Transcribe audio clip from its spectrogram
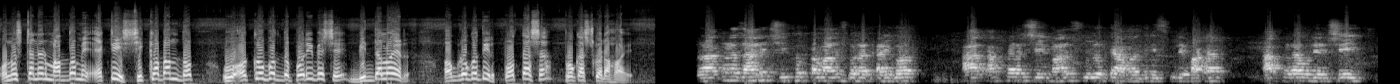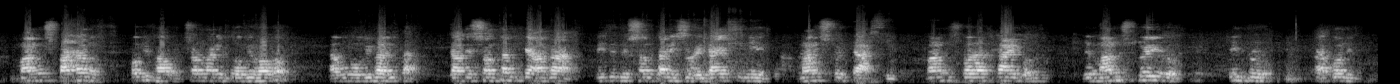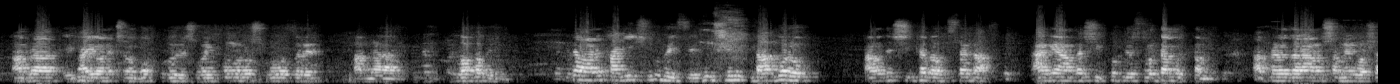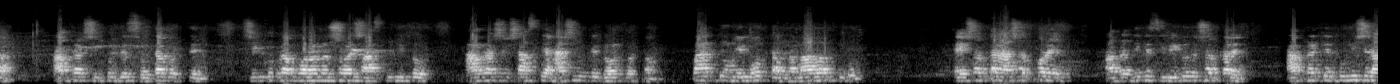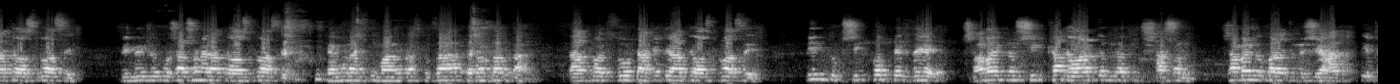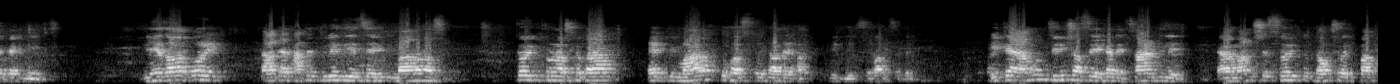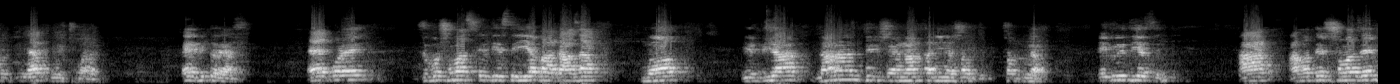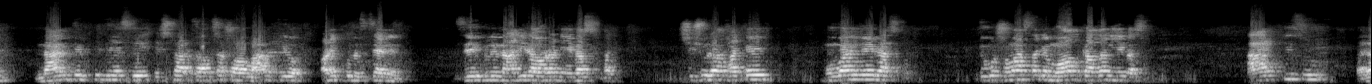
অনুষ্ঠানের মাধ্যমে একটি শিক্ষাবান্ধব ও ঐক্যবদ্ধ পরিবেশে বিদ্যালয়ের অগ্রগতির প্রত্যাশা প্রকাশ করা হয়। আপনারা জানেন শিক্ষকটা মানুষ গড়ার কারিগর। আর আপনারা সেই মানুষগুলোকে আমাদের স্কুলে পাঠান। আপনারা হলেন সেই মানুষ পাঠানো অভিভাবক, সম্মানিত অভিভাবক এবং অভিভাবিকা। যাদের সন্তানকে আমরা নিজেদের সন্তান হিসেবে দায়িত্ব নিয়ে মানুষ করতে আসছি, মানুষ করার কারিগর যে মানুষ তৈরি হোক। কিন্তু এখন আমরা এই ভাই অনেক সময় বক্তব্য সবাই পনেরো ষোলো বছরের আমরা কথা বলি। এটা অনেক আগেই শুরু হয়েছে তারপরও আমাদের শিক্ষা ব্যবস্থাটা আগে আমরা শিক্ষকদের শ্রদ্ধা করতাম। আপনারা যারা আমার সামনে বসা, আপনারা শিক্ষকদের শ্রদ্ধা করতেন। শিক্ষকরা পড়ানোর সময় শাস্তি দিত। আমরা সেই শাস্তি হাসি মুখে গ্রহণ করতাম। বলতাম না মা। এই সরকার আসার পরে আমরা দেখেছি বিগত সরকারে আপনাকে পুলিশের হাতে অস্ত্র আছে, বিভিন্ন প্রশাসনের হাতে অস্ত্র আছে আজকে মানুষ আসতো যা দেওয়া দরকার তারপর চোর ডাকেতের হাতে অস্ত্র আছে। কিন্তু শিক্ষকদের যে সামান্য শিক্ষা দেওয়ার জন্য শাসন, সামান্য করার জন্য সে হাত দিয়ে টাকা নিয়েছে। নিয়ে যাওয়ার পরে তাদের হাতে তুলে দিয়েছে একটি মারণাস্ত্র চরিত্র নষ্ট করা, একটি মারাত্মক অস্ত্র তাদের হাতে তুলে দিয়েছে বাচ্চাদের এটা এমন জিনিস আছে এখানে, ছাড় দিলে মানুষের চরিত্র ধ্বংস হয়ে মাত্র এক মিনিট সময় এর ভিতরে আছে। এরপরে যুব সমাজকে দিয়েছে ইয়া বা গাঁজা, মদ বিয়া নানান জিনিসের নাম জানি সব, সবগুলা এগুলি দিয়েছে। আর আমাদের সমাজে নারীদেরকে দিয়েছে স্টার জলসা সহ ভারতীয় অনেকগুলো চ্যানেল, যেগুলি নারীরা ওরা নিয়ে ব্যস্ত থাকে। শিশুরা থাকে মোবাইল নিয়ে ব্যস্ত, যুব সমাজ থাকে মদ, গাঁজা নিয়ে ব্যস্ত। আর কিছু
